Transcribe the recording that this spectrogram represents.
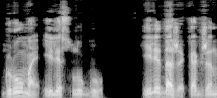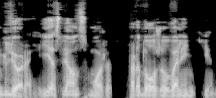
Грума или слугу. Или даже как жонглера, если он сможет, продолжил Валентин.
